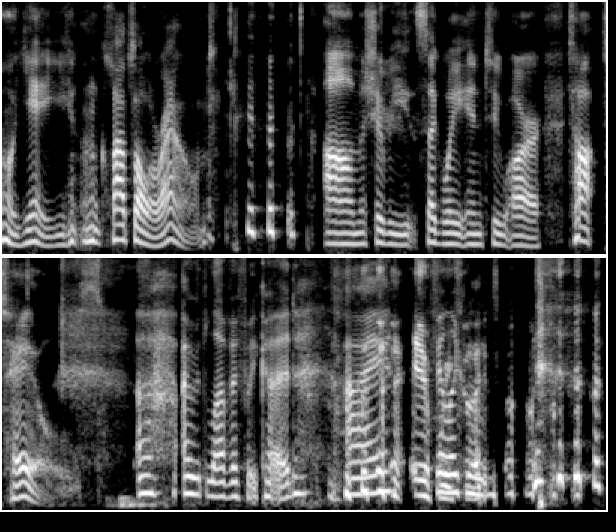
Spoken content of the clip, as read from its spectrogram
Oh yay! Claps all around. um, should we segue into our top tales? Uh, I would love if we could. I if feel we like we- could.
